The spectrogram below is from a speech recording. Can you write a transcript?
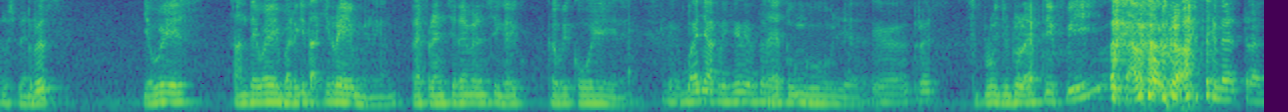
terus Ben terus? ya wis santai wae bar kita kirim ini kan. Referensi referensi gawe gawe kowe ini ya, banyak nih kirim tuh. saya tunggu dia ya terus? 10 judul FTV sama berapa sinetron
